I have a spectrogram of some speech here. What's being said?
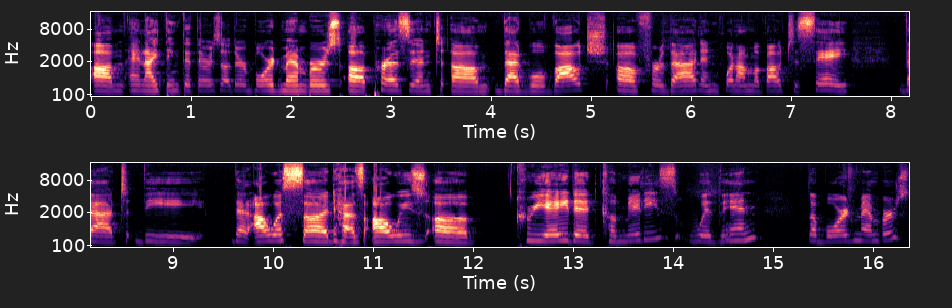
Um, and I think that there's other board members uh, present um, that will vouch uh, for that and what I'm about to say. That the that Agua SUD has always uh, created committees within the board members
